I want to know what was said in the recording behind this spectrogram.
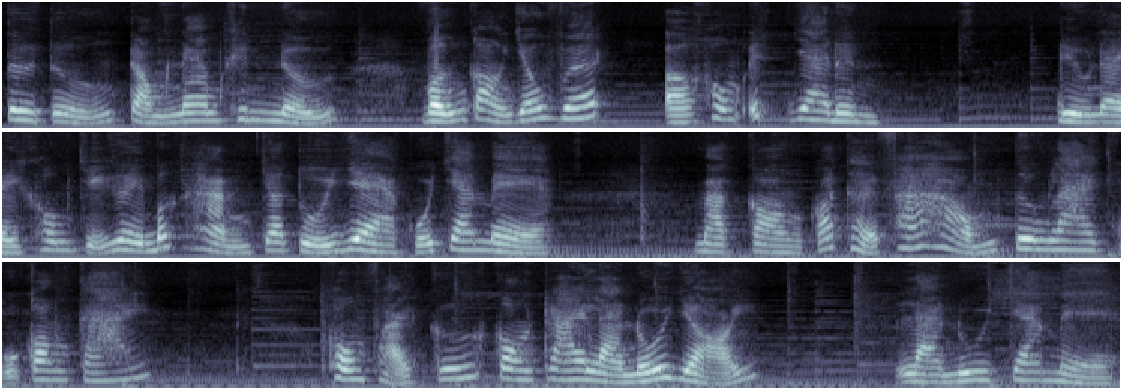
tư tưởng trọng nam khinh nữ vẫn còn dấu vết ở không ít gia đình. Điều này không chỉ gây bất hạnh cho tuổi già của cha mẹ, mà còn có thể phá hỏng tương lai của con cái. Không phải cứ con trai là nối giỏi là nuôi cha mẹ,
